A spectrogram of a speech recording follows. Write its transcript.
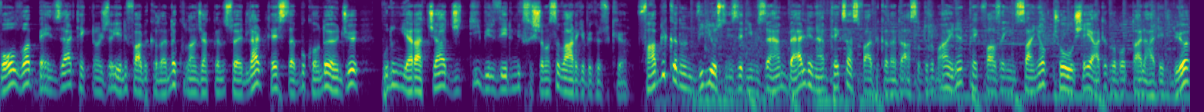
Volvo benzer teknolojileri yeni fabrikalarında kullanacaklarını söylediler. Tesla bu konuda öncü bunun yaratacağı ciddi bir verimlilik sıçraması var gibi gözüküyor. Fabrikanın videosunu izlediğimizde hem Berlin hem Texas fabrikalarında aslında durum aynı. Pek fazla insan yok. Çoğu şey artık robotlarla hallediliyor.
